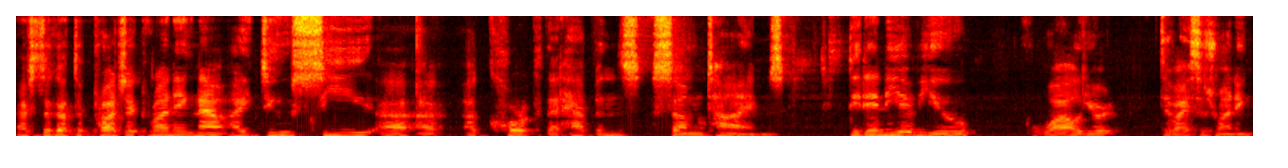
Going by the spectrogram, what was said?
I've still got the project running. Now, I do see a, a, quirk that happens sometimes. Did any of you, while your device is running,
